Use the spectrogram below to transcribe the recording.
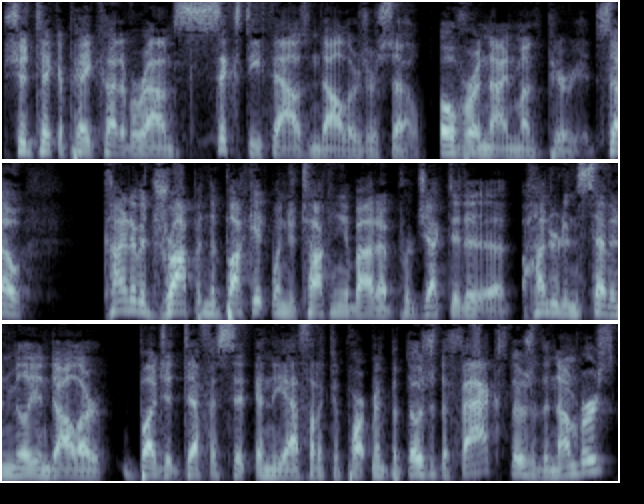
should take a pay cut of around $60,000 or so over a nine month period. So, kind of a drop in the bucket when you're talking about a projected uh, $107 million budget deficit in the athletic department. But those are the facts, those are the numbers.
